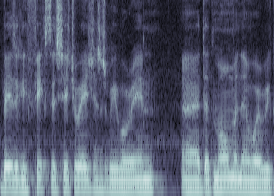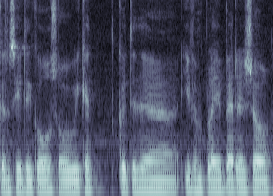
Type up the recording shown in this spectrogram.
basically fix the situations we were in uh, at that moment and where we conceded goals or we could could uh, even play better. So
